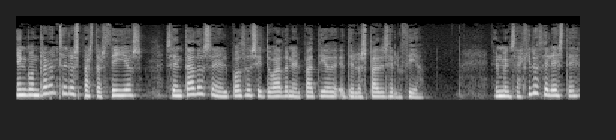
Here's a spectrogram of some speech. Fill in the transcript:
Encontrábanse los pastorcillos sentados en el pozo situado en el patio de los padres de Lucía. El mensajero celeste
